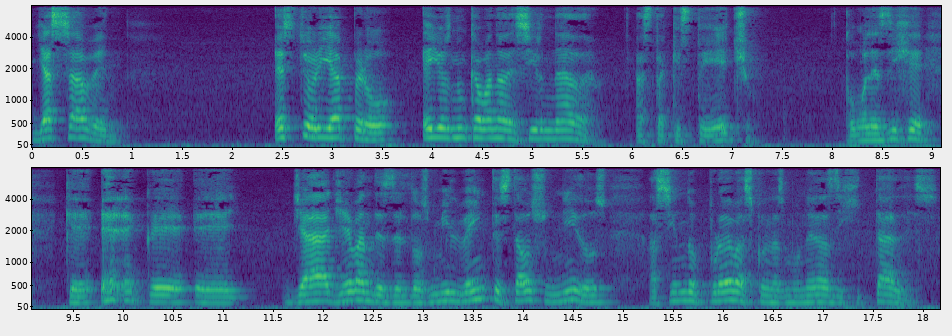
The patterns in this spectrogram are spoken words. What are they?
Ya saben, es teoría, pero ellos nunca van a decir nada hasta que esté hecho. Como les dije, que, que eh, ya llevan desde el 2020 Estados Unidos haciendo pruebas con las monedas digitales.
